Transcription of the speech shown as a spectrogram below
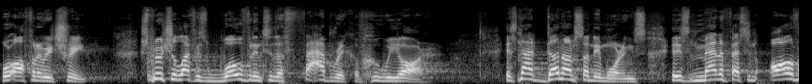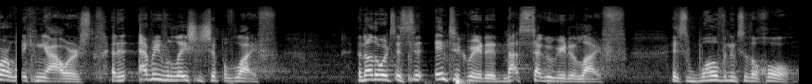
or often a retreat. Spiritual life is woven into the fabric of who we are. It's not done on Sunday mornings. It is manifest in all of our waking hours and in every relationship of life. In other words, it's an integrated, not segregated life. It's woven into the whole.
